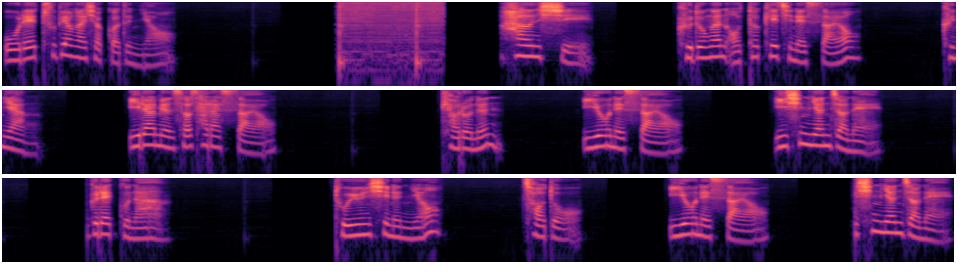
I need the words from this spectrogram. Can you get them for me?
올해 투병하셨거든요. 하은 씨, 그동안 어떻게 지냈어요? 그냥 일하면서 살았어요. 결혼은 이혼했어요. 20년 전에. 그랬구나. 도윤 씨는요? 저도 이혼했어요. 10년 전에.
